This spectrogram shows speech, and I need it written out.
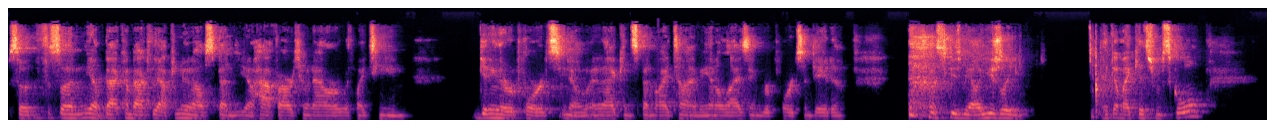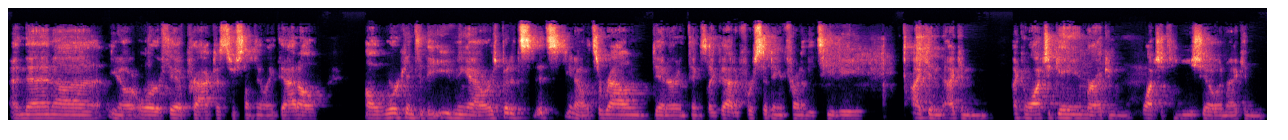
so, so then, you know, back, come back to the afternoon, I'll spend, you know, half hour to an hour with my team getting the reports, you know, and I can spend my time analyzing reports and data excuse me, I'll usually pick up my kids from school, and then uh, you know, or if they have practice or something like that, I'll I'll work into the evening hours. But it's it's you know it's around dinner and things like that. If we're sitting in front of the TV, I can I can I can watch a game or I can watch a TV show and I can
